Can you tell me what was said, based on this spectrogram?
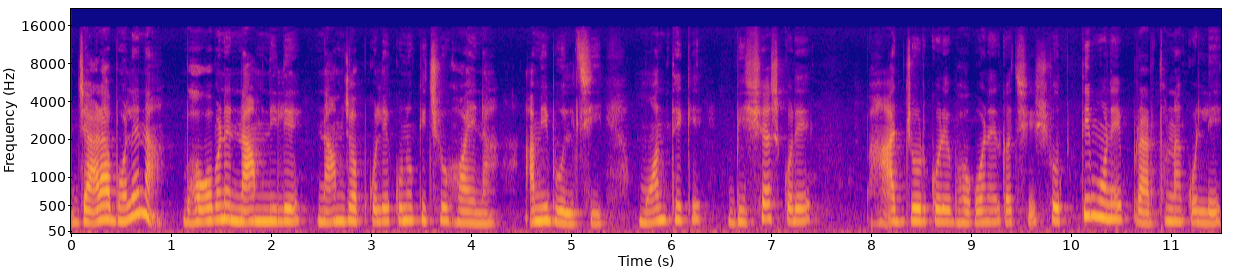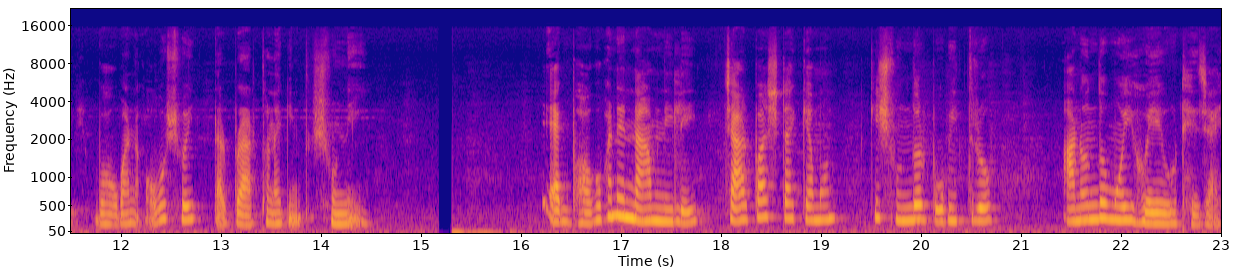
যারা বলে না, ভগবানের নাম নিলে, নাম জপ করলে কোনো কিছু হয় না, আমি বলছি, মন থেকে বিশ্বাস করে হাত জোর করে ভগবানের কাছে সত্যি মনে প্রার্থনা করলে ভগবান অবশ্যই তার প্রার্থনা কিন্তু শুনেই। এক ভগবানের নাম নিলেই চারপাশটা কেমন কি সুন্দর পবিত্র, আনন্দময়ী হয়ে উঠে যায়।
